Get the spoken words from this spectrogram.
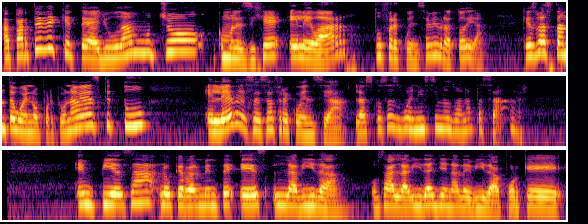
aparte de que te ayuda mucho, como les dije, elevar tu frecuencia vibratoria, que es bastante bueno, porque una vez que tú eleves esa frecuencia, las cosas buenísimas van a pasar. Empieza lo que realmente es la vida, o sea, la vida llena de vida, porque,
